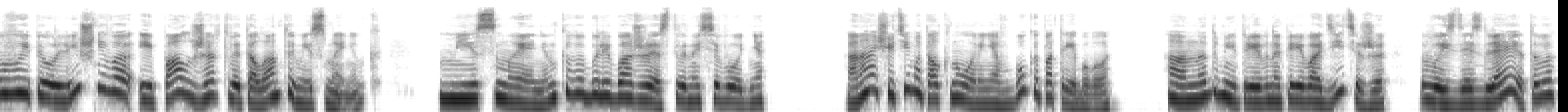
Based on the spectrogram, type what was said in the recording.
выпил лишнего и пал жертвой таланта мисс Мэннинг. Мисс Мэннинг, вы были божественны сегодня». Она ощутимо толкнула меня в бок и потребовала. «Анна Дмитриевна, переводите же, вы здесь для этого».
